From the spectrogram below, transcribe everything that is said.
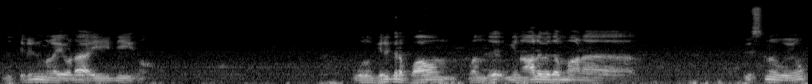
இந்த திருநெல்மலையோட ஐதீகம். உங்களுக்கு இருக்கிற பாவம் வந்து இங்கே நாலு விதமான விஷ்ணுவையும்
